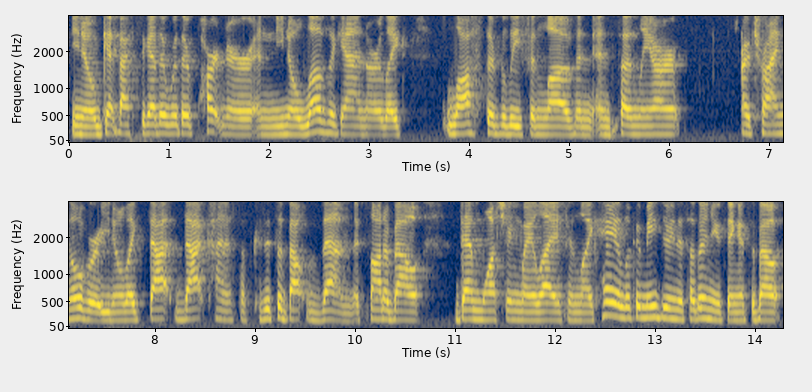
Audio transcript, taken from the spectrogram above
you know, get back together with their partner and you know, love again, or like lost their belief in love and, and suddenly are are trying over you know like that that kind of stuff. Because it's about them. It's not about them watching my life and like hey look at me doing this other new thing. It's about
